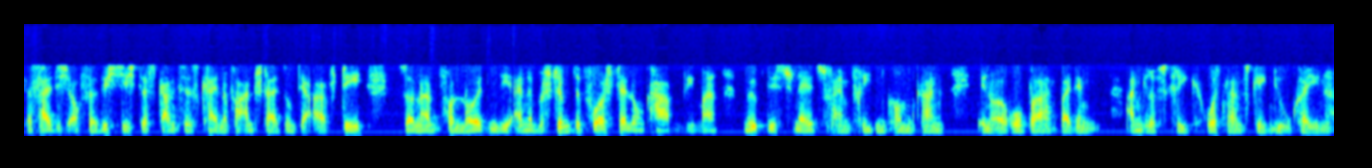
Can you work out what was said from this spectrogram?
Das halte ich auch für wichtig. Das Ganze ist keine Veranstaltung der AfD, sondern von Leuten, die eine bestimmte Vorstellung haben, wie man möglichst schnell zu einem Frieden kommen kann in Europa bei dem Angriffskrieg Russlands gegen die Ukraine.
